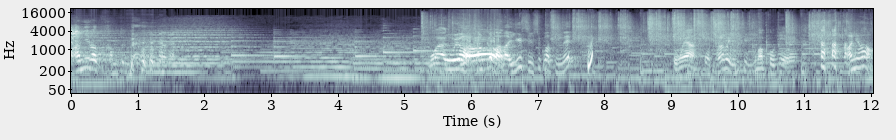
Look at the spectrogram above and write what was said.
만이라도 담든가. 뭐야 뭐야? 잠깐만. 나 이길 수 있을 것 같은데? 동호야 어, 잘하면 이렇게 이겨. 그만 포기해 아니야.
